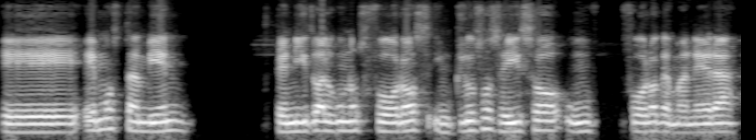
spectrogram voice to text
Eh, hemos también tenido algunos foros, incluso se hizo un foro de manera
